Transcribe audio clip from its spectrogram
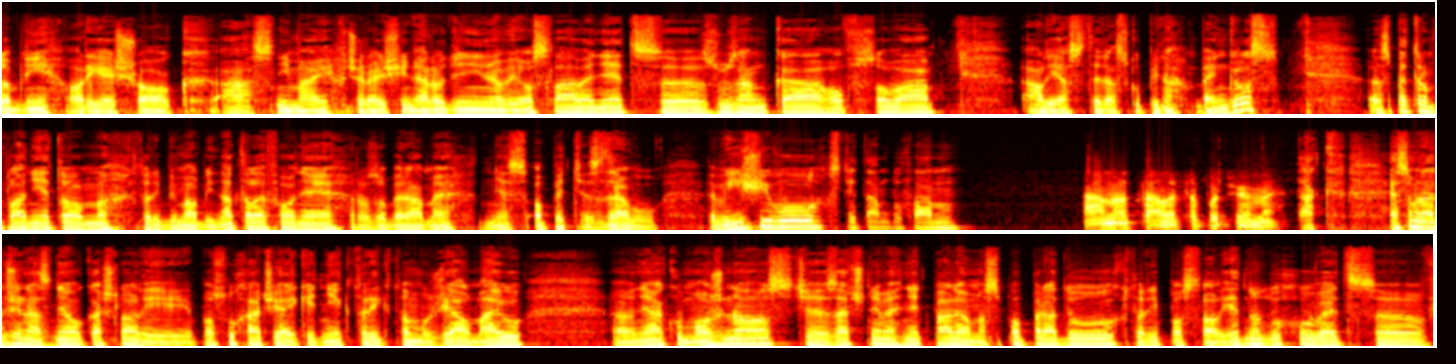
Hudobný oriešok a s ním aj včerajší narodeninový oslávenec e, Zuzanka Hofsová alias teda skupina Bengals. S Petrom Planietom, ktorý by mal byť na telefóne, rozoberáme dnes opäť zdravú výživu. Ste tam, dúfam? Áno, stále sa počujeme. Tak, ja som rád, že nás neokašľali poslucháči, aj keď niektorí k tomu žiaľ majú e, nejakú možnosť. Začneme hneď páľom z Popradu, ktorý poslal jednoduchú vec e, v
